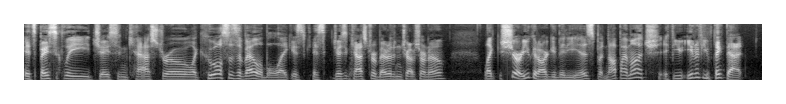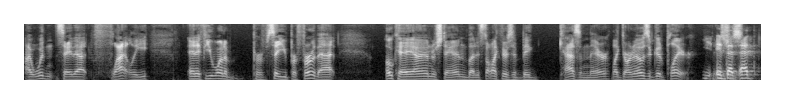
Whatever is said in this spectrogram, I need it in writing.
it's basically Jason Castro. Like who else is available? Like is is Jason Castro better than Travis Arnaud? Like sure, you could argue that he is, but not by much. If you even if you think that, I wouldn't say that flatly. And if you want to say you prefer that, okay, I understand. But it's not like there's a big chasm there. Like d'Arnaud is a good player. It's that, just- at,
